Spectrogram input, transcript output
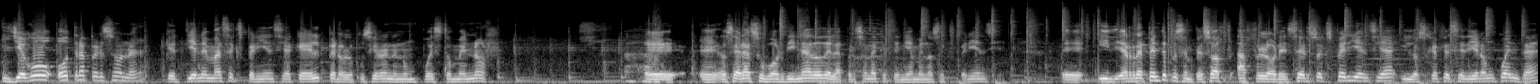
Y llegó otra persona que tiene más experiencia que él, pero lo pusieron en un puesto menor. Eh, eh, o sea, era subordinado de la persona que tenía menos experiencia. y de repente pues empezó a, florecer su experiencia y los jefes se dieron cuenta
